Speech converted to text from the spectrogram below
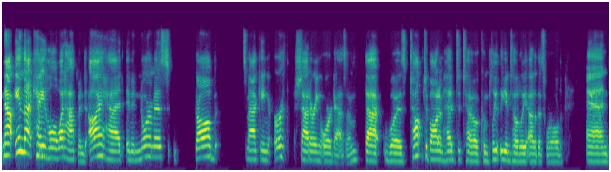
Now, in that K hole, what happened? I had an enormous gob smacking, earth shattering orgasm that was top to bottom, head to toe, completely and totally out of this world. And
